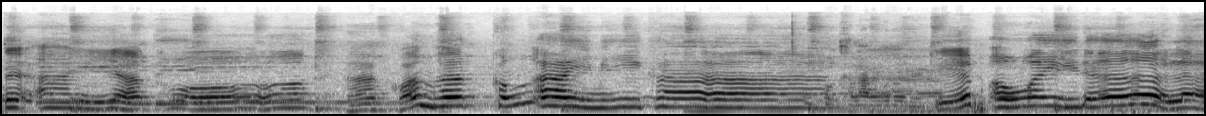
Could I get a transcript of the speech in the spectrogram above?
แต่อายอยากขอ หากความหักของอายมีค่าคลังมาเลยเก็บเอาไว้เด้อล่ะ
